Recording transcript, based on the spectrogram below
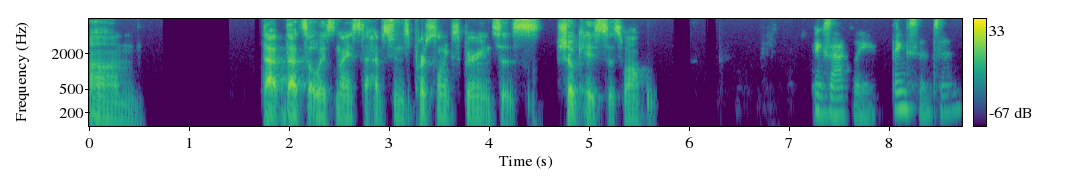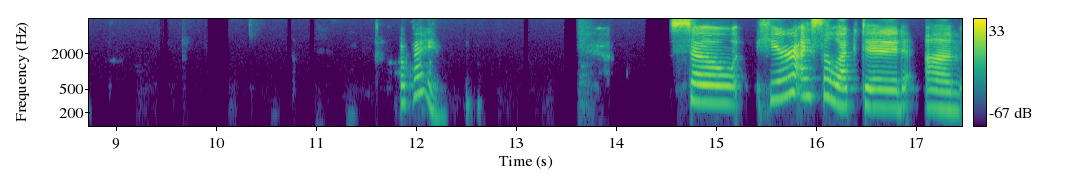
um, that that's always nice to have students' personal experiences showcased as well. Exactly. Thanks, Vincent. Okay. So here I selected um,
